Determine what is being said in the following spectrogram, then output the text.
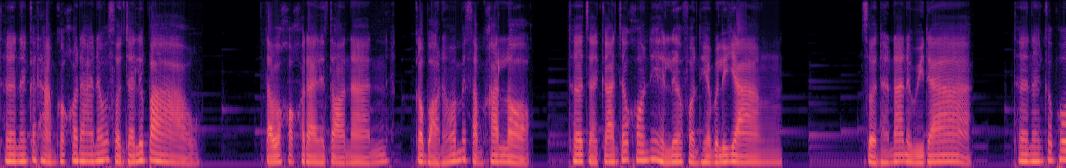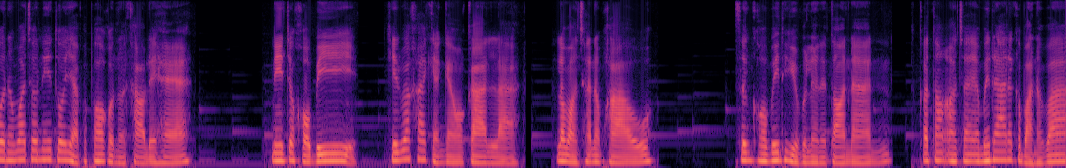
เธอนั้นก็ถามคอคอไดนะว่าสนใจหรือเปล่า แต่ว่าคอคอไดในตอนนั้น ก็บอกนะว่าไม่สำคัญหรอก เธอจัดการเจ้าคนที่เห็นเรือฝนเทียมไปหรือยัง ส่วนทางด้านเนวิด้า เธอนั้นก็พูดนะว่าเจ้านี่ตัวใหญ่พอๆกับหนวดขาวเลยแฮะ นี่เจ้าโคบี้คิดว่าใครแข็งแกร่งกว่ากันล่ะ ระหว่างฉันกับเขา ซึ่งโคบี้ที่อยู่บนเรือในตอนนั้น ก็ต้องเอาใจเอาไม่ได้แล้วก็บอกนะว่า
